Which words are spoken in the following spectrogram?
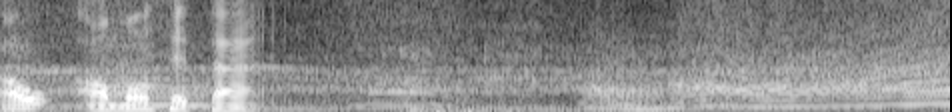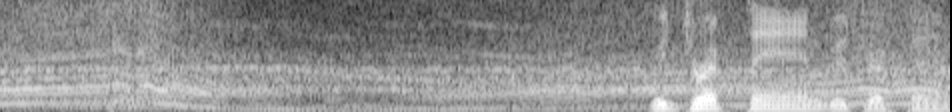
Oh, almost hit that. We drifting, we drifting.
